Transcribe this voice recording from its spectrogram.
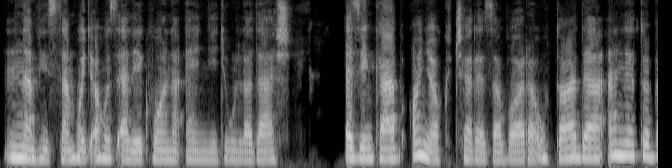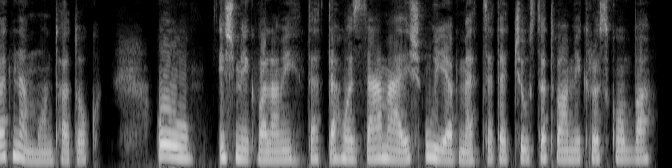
Nem hiszem, hogy ahhoz elég volna ennyi gyulladás. Ez inkább anyagcserezavarra utal, de ennél többet nem mondhatok. Ó, és még valami, tette hozzá, már is újabb metszetet csúsztatva a mikroszkópba.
